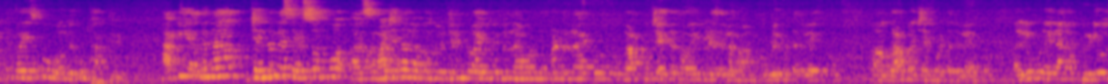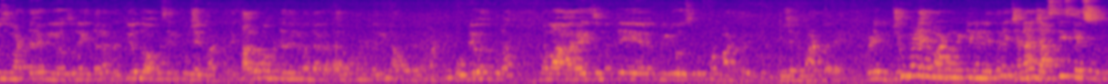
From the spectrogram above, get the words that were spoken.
ಇದ್ರ ವಯಸ್ಸು ಒಂದು ರೂಟ್ ಹಾಕ್ತೀವಿ. ಹಾಕಿ ಅದನ್ನ ಜನರನ್ನ ಸೇರ್ಸೋಕು ಸಮಾಜದ ಒಂದು ಜನರು ಆಯ್ತು, ಇದನ್ನ ಅವ್ರ ಮುಖಂಡರಾಯ್ತು ಗ್ರಾಮ ಪಂಚಾಯತ್ ಅಥವಾ ಬೆಳೆದಲ್ಲ ಹುಬ್ಳಿ ಮಟ್ಟದಲ್ಲಿ ಆಯ್ತು ಗ್ರಾಮ ಪಂಚಾಯತ್ ಮಟ್ಟದಲ್ಲಿ ಆಯ್ತು, ಅಲ್ಲಿ ಕೂಡ ಎಲ್ಲ ನಾವು ಪಿ ಮಾಡ್ತಾರೆ, ಬಿ ಐತಲ್ಲ ಪ್ರತಿಯೊಂದು ಆಫೀಸಲ್ಲಿ ಪೂಜೆ ಮಾಡ್ತಾರೆ. ತಾಲೂಕು ಮಟ್ಟದಲ್ಲಿ ಬಂದಾಗ ತಾಲೂಕು ಮಟ್ಟದಲ್ಲಿ ನಾವು ಅದನ್ನ ಮಾಡ್ತೀವಿ. ಹೋಬಳಿಯವರು ಕೂಡ ನಮ್ಮ ಆರ್ ಐಸ್ ಮತ್ತೆ ಪಿ ಡಿ ಓಸ್ ಕೂತ್ಕೊಂಡು ಮಾಡ್ತಾರೆ ಪೂಜೆ ಮಾಡ್ತಾರೆ. ಬಟ್ ವಿಜೃಂಭಣೆಯನ್ನು ಮಾಡುವ ನಿಟ್ಟಿನಲ್ಲಿ ಅಂದ್ರೆ ಜನ ಜಾಸ್ತಿ ಸೇರಿಸೋದು.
